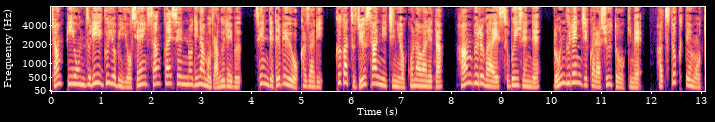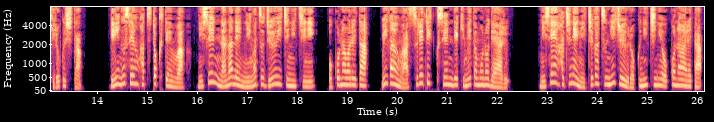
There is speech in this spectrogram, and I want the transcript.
チャンピオンズリーグ予備予選3回戦のディナモザグレブ戦でデビューを飾り、9月13日に行われたハンブルガー SV 戦でロングレンジからシュートを決め、初得点を記録した。リーグ戦初得点は2007年2月11日に行われたウィガンアスレティック戦で決めたものである。2008年1月26日に行われた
